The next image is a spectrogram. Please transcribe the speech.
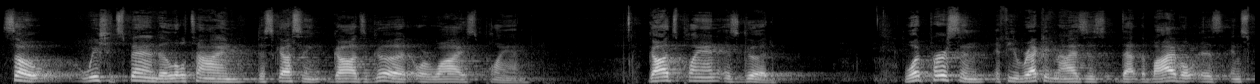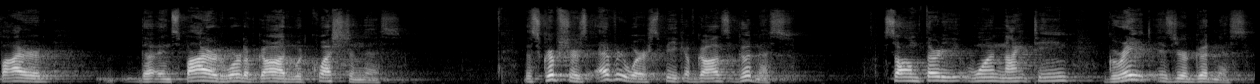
so we should spend a little time discussing God's good or wise plan. God's plan is good. What person, if he recognizes that the Bible is inspired, the inspired Word of God, would question this? The scriptures everywhere speak of God's goodness. Psalm 31 19, Great is your goodness,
